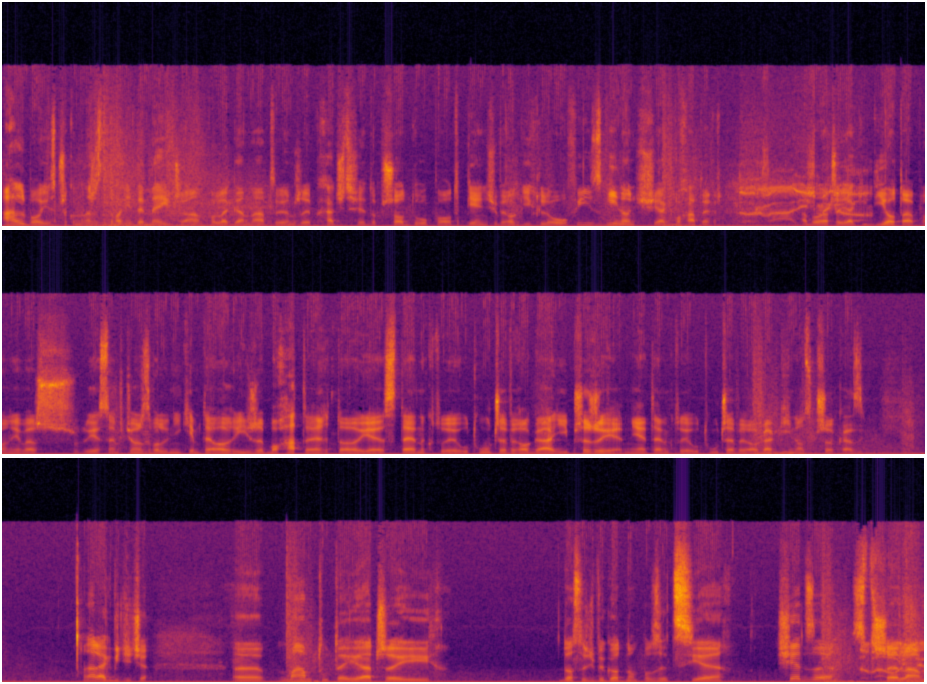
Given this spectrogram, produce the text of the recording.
albo jest przekonana, że zadawanie damage'a polega na tym, żeby pchać się do przodu pod pięć wrogich luf i zginąć jak bohater. Albo raczej jak idiota, ponieważ jestem wciąż zwolennikiem teorii, że bohater to jest ten, który utłucze wroga i przeżyje, nie ten, który utłucze wroga ginąc przy okazji. Ale jak widzicie, e, mam tutaj raczej dosyć wygodną pozycję. Siedzę, strzelam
